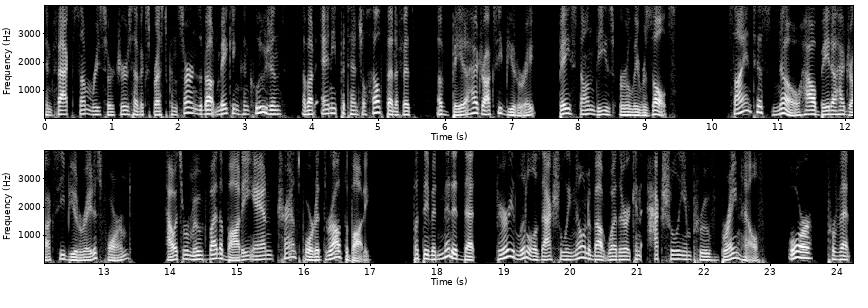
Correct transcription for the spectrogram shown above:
In fact, some researchers have expressed concerns about making conclusions about any potential health benefits of beta hydroxybutyrate based on these early results. Scientists know how beta hydroxybutyrate is formed, how it's removed by the body and transported throughout the body, but they've admitted that very little is actually known about whether it can actually improve brain health or prevent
